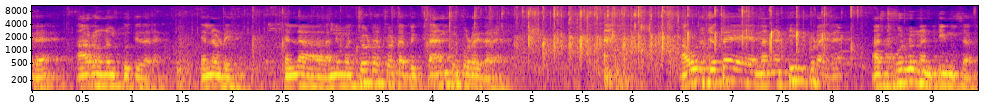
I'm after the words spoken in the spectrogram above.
ಇದೆ. ಆ ಕೂತಿದ್ದಾರೆ. ಎಲ್ಲ ನೋಡಿ. ಎಲ್ಲ ನಿಮ್ಮ ಚೋಟ ಚೋಟ ಬಿಗ್ ಫ್ಯಾನ್ಸು ಕೂಡ ಇದ್ದಾರೆ. ಅವ್ರ ಜೊತೆ ನನ್ನ ಟೀಮ್ ಕೂಡ ಇದೆ. ಅಷ್ಟು ಫುಲ್ಲು ನನ್ನ ಟೀಮ್ ಸರ್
